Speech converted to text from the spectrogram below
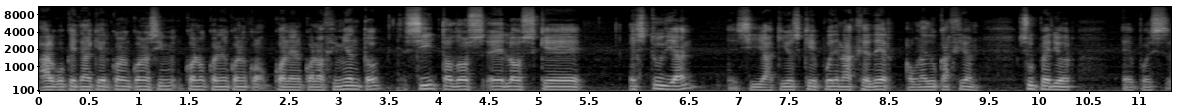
algo que tenga que ver con el, conocimiento, con, el, con el, conocimiento, si todos eh, los que estudian, eh, si aquellos que pueden acceder a una educación superior, eh, pues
